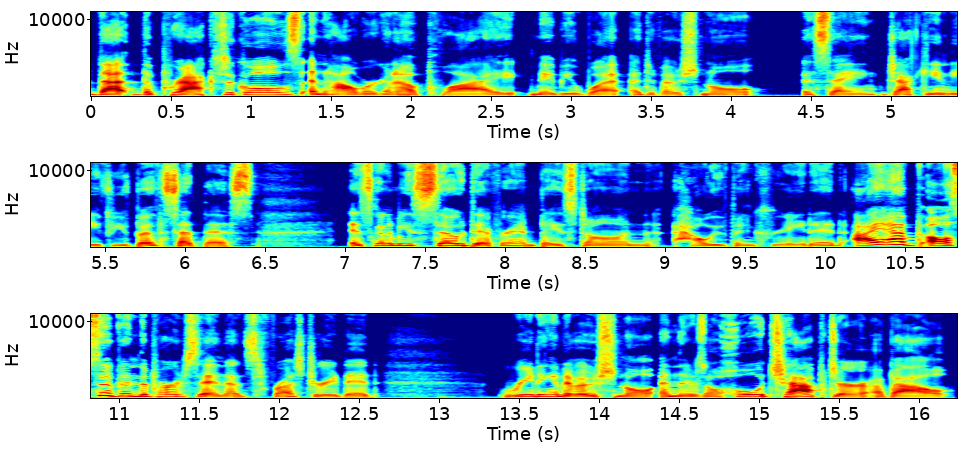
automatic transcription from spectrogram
that the practicals and how we're going to apply maybe what a devotional is saying. Jackie and Eve, you've both said this. It's going to be so different based on how we've been created. I have also been the person that's frustrated reading a devotional and there's a whole chapter about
